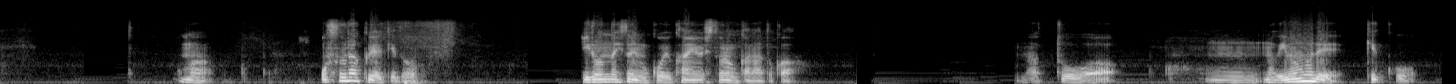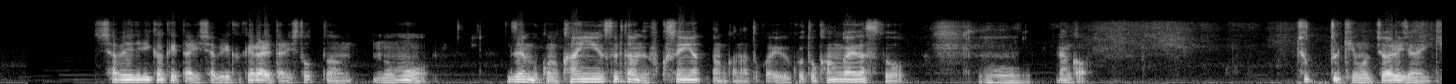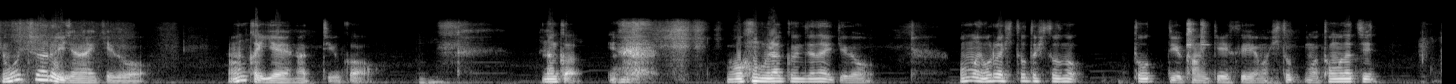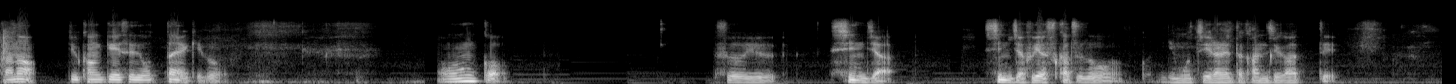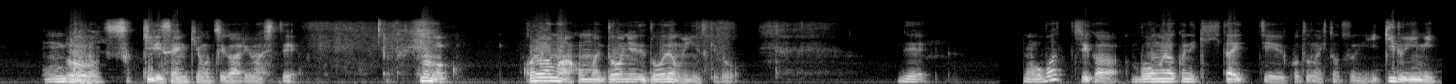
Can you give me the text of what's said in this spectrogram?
まあ、おそらくやけど、いろんな人にもこういう勧誘しとるんかなとか、あとは、うーん、なんか今まで結構、喋りかけたり喋りかけられたりしとったのも、全部この勧誘するための伏線やったんかなとかいうことを考え出すと、うん。なんか、ちょっと気持ち悪いじゃない、気持ち悪いじゃないけど、なんか嫌やなっていうか、なんか、ボームラくんじゃないけど、ほんまに俺は人と人の、とっていう関係性、まあ人、まあ友達かなっていう関係性でおったんやけど、なんか、そういう信者、信者増やす活動に用いられた感じがあって、なんかすっきりせん気持ちがありまして、まあまあ、これはまあほんまに導入でどうでもいいんですけど、で、まあ、おばっちがボームラクに聞きたいっていうことの一つに生きる意味、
